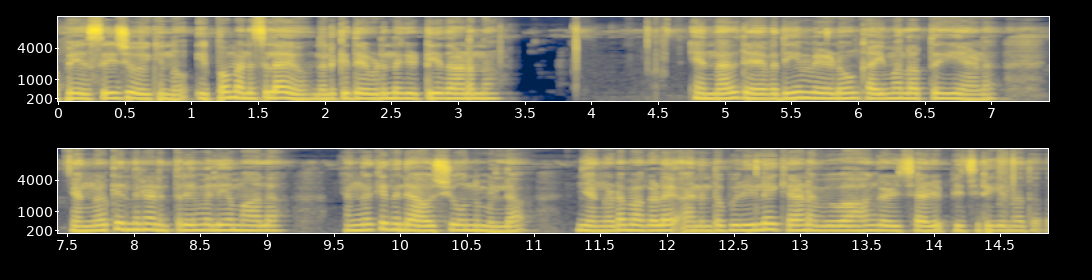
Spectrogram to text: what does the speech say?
അപ്പോൾ എസ് ഐ ചോദിക്കുന്നു ഇപ്പം മനസ്സിലായോ? നിനക്കിത് എവിടെ നിന്ന് കിട്ടിയതാണെന്ന്? എന്നാൽ രേവതിയും വേണുവും കൈമലർത്തുകയാണ് ഞങ്ങൾക്ക് എന്തിനാണ് ഇത്രയും വലിയ മാല? ഞങ്ങൾക്ക് ഇതിന്റെ ആവശ്യമൊന്നുമില്ല. ഞങ്ങളുടെ മകളെ അനന്തപുരിയിലേക്കാണ് വിവാഹം കഴിച്ച് അഴിപ്പിച്ചിരിക്കുന്നത്.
